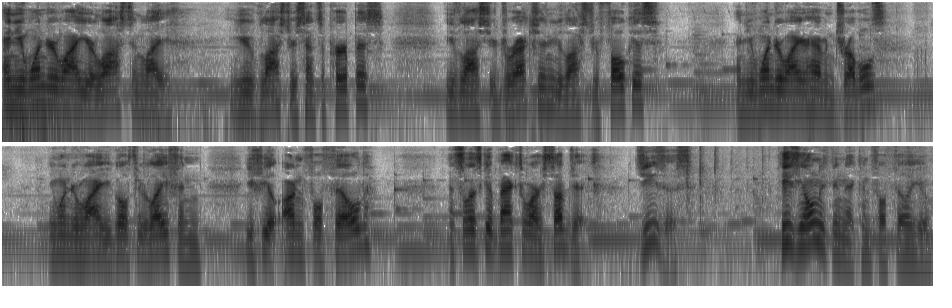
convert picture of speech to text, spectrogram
and you wonder why you're lost in life. You've lost your sense of purpose, you've lost your direction, you lost your focus, and you wonder why you're having troubles. You wonder why you go through life and you feel unfulfilled. And so let's get back to our subject Jesus. He's the only thing that can fulfill you.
